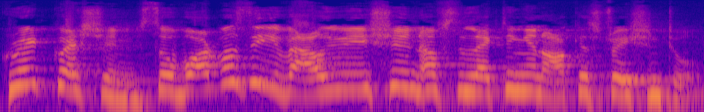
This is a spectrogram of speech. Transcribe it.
Great question. So, what was the evaluation of selecting an orchestration tool?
